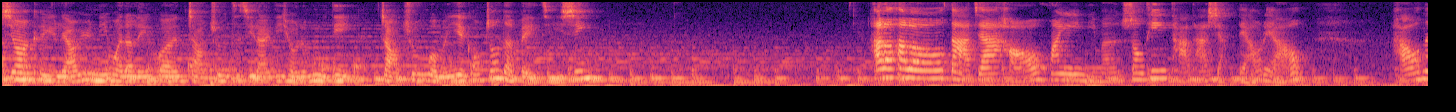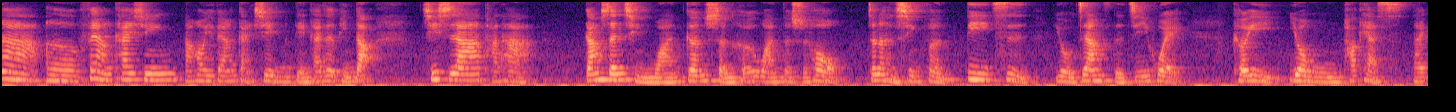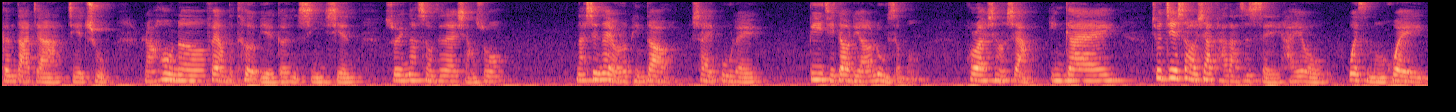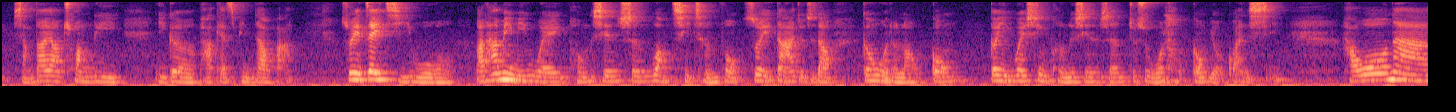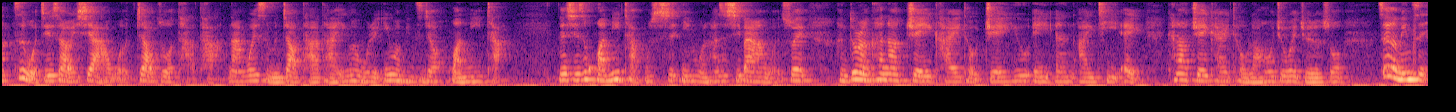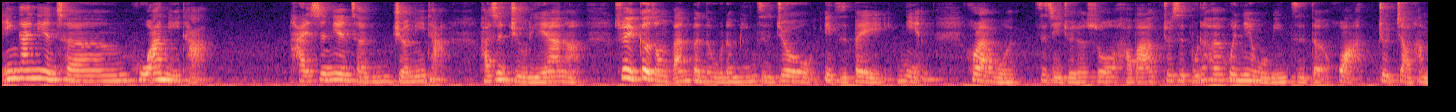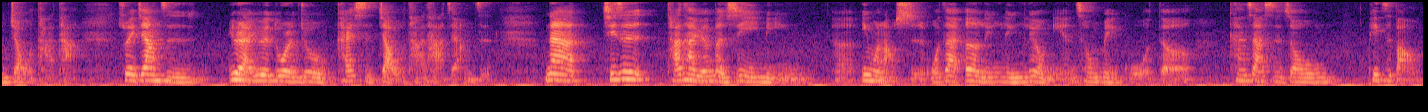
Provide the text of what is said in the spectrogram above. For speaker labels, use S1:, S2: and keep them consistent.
S1: 希望可以疗愈你我的灵魂，找出自己来地球的目的，找出我们夜空中的北极星。Hello Hello，大家好，欢迎你们收听塔塔想聊聊。好，那呃非常开心，然后也非常感谢你们点开这个频道。其实啊，塔塔刚申请完跟审核完的时候，真的很兴奋，第一次有这样子的机会。可以用 Podcast 来跟大家接触，然后呢，非常的特别跟新鲜，所以那时候就在想说，那现在有了频道，下一步嘞，第一集到底要录什么？后来想想，应该就介绍一下塔塔是谁，还有为什么会想到要创立一个 Podcast 频道吧。所以这一集我把它命名为彭先生望气成凤，所以大家就知道跟我的老公，跟一位姓彭的先生，就是我老公有关系。好哦，那自我介绍一下，我叫做塔塔。那为什么叫塔塔？因为我的英文名字叫 Juanita。那其实 Juanita 不是英文，它是西班牙文，所以很多人看到 J 开头，J U A N I T A，看到 J 开头，然后就会觉得说，这个名字应该念成胡安妮塔，还是念成 Janita，还是 Juliana？所以各种版本的我的名字就一直被念。后来我自己觉得说，好吧，就是不太会念我名字的话，就叫他们叫我塔塔。所以这样子，越来越多人就开始叫我塔塔这样子。那其实塔塔原本是一名呃英文老师。我在二零零六年从美国的堪萨斯州匹兹堡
